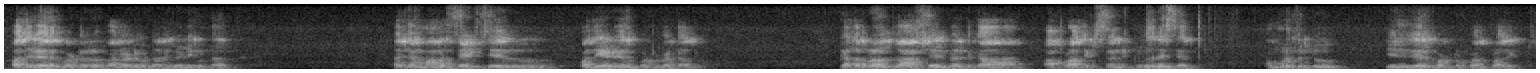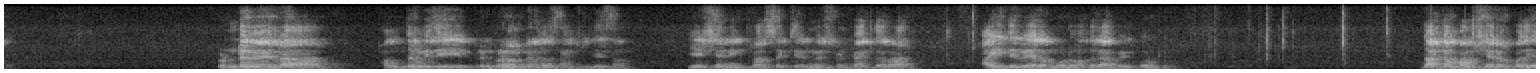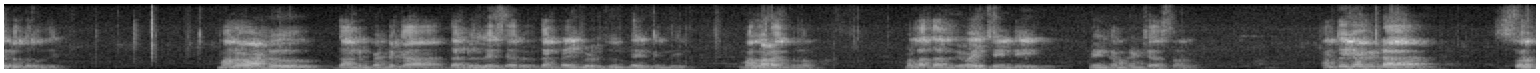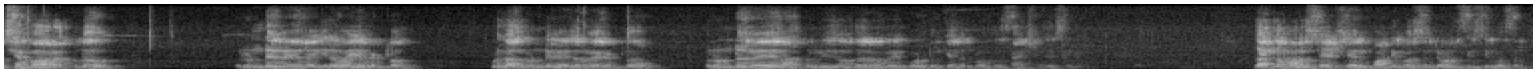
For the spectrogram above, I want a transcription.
పదివేల కోట్ల రూపాయలు వాళ్ళు ఇవ్వడానికి రెడీగా ఉండాలి అయితే మన స్టేట్ షేరు పదిహేడు వేల కోట్లు పెట్టాలి. గత ప్రభుత్వం ఆ షేర్ పెట్టక ఆ ప్రాజెక్ట్స్ అన్నింటినీ వదిలేశారు. అమృత టు ఎనిమిది వేల కోట్ల రూపాయల ప్రాజెక్ట్. రెండు వేల పంతొమ్మిది ఫిబ్రవరి నెలలో శాంక్షన్ చేశాం. ఏషియన్ ఇన్ఫ్రాస్ట్రక్చర్ ఇన్వెస్ట్మెంట్ బ్యాంక్ ద్వారా ఐదు వేల మూడు వందల యాభై కోట్లు. దాంట్లో మన షేర్ ఒక పదిహేను వందలు ఉంది మనవాళ్ళు దాన్ని పెట్టక దాన్ని వదిలేశారు. దాని టైం కూడా జూన్కి అయిపోయింది. మళ్ళీ అడుగుతున్నాం. మళ్ళీ దాన్ని రివైజ్ చేయండి. మేము కంప్లీట్ చేస్తాం అంతేకాకుండా స్వచ్ఛ భారత్లో రెండు వేల ఇరవై ఒకటిలో ఇప్పుడు కాదు రెండు వేల ఇరవై ఒకటిలో రెండు వేల తొమ్మిది వందల ఎనభై కోట్లు కేంద్ర ప్రభుత్వం శాంక్షన్ చేసింది. దాంట్లో మన స్టేట్ షేర్ ఫార్టీ పర్సెంట్ వాళ్ళు సిక్స్టీ పర్సెంట్.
